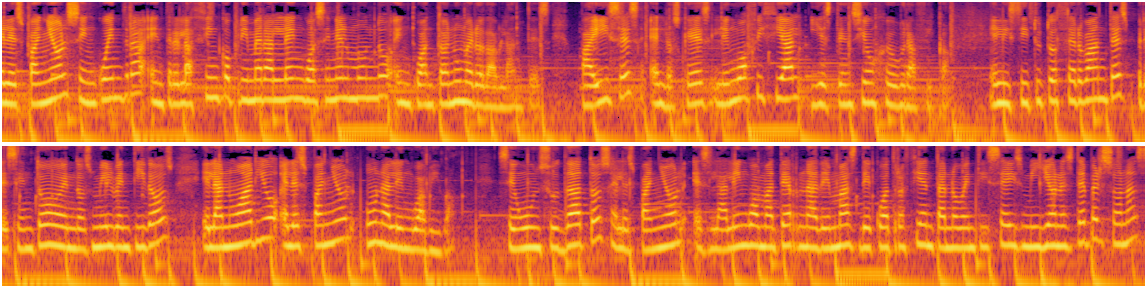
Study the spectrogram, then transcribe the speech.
El español se encuentra entre las cinco primeras lenguas en el mundo en cuanto a número de hablantes, países en los que es lengua oficial y extensión geográfica. El Instituto Cervantes presentó en 2022 el anuario El español, una lengua viva. Según sus datos, el español es la lengua materna de más de 496 millones de personas,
